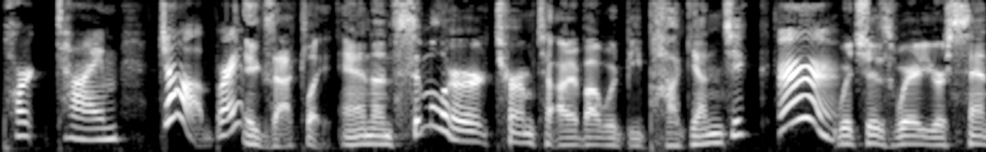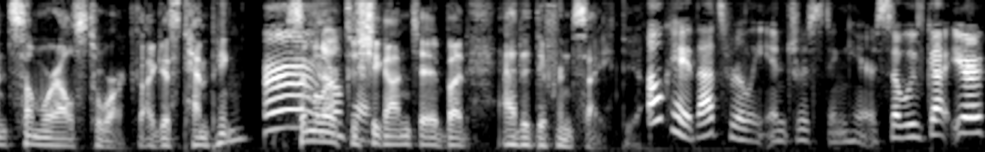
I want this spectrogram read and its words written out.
part-time job, right? Exactly. And a similar term to alba would be 파견직, Mm. which is where you're sent somewhere else to work. I guess temping. Similar to Mm, okay. 시간제, but at a different site. Yeah. Okay, that's really interesting here. So we've got your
